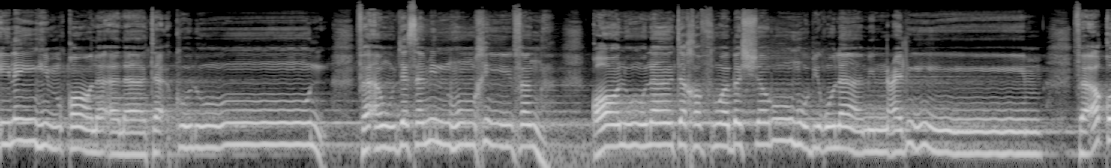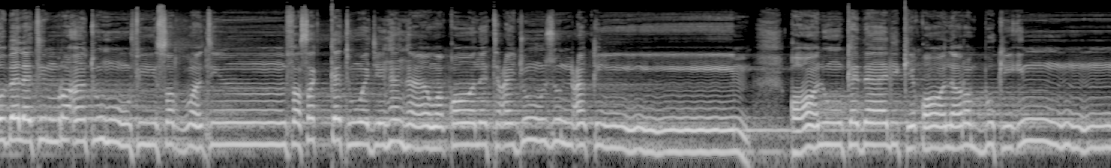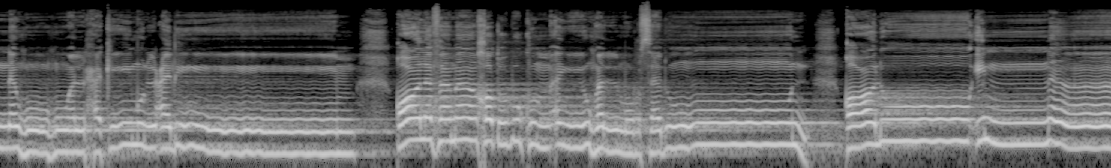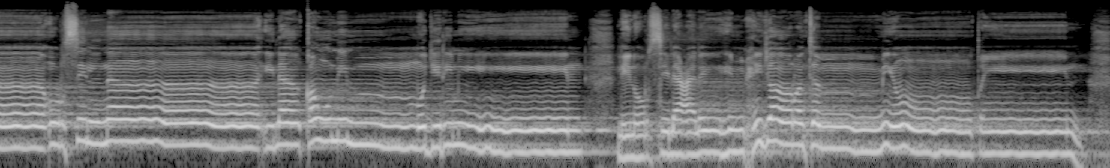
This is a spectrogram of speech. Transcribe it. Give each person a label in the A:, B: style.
A: إليهم قال ألا تأكلون؟ فأوجس منهم خيفة. قالوا لا تخف وبشروه بغلام عليم. فأقبلت امرأته في صرة فصكت وجهها وقالت عجوز عقيم. قالوا كذلك قال ربك إنه هو الحكيم العليم. قال فما خطبكم أيها المرسلون؟ قالوا إنا أرسلنا إلى قوم مجرمين لنرسل عليهم حجارة من طين.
